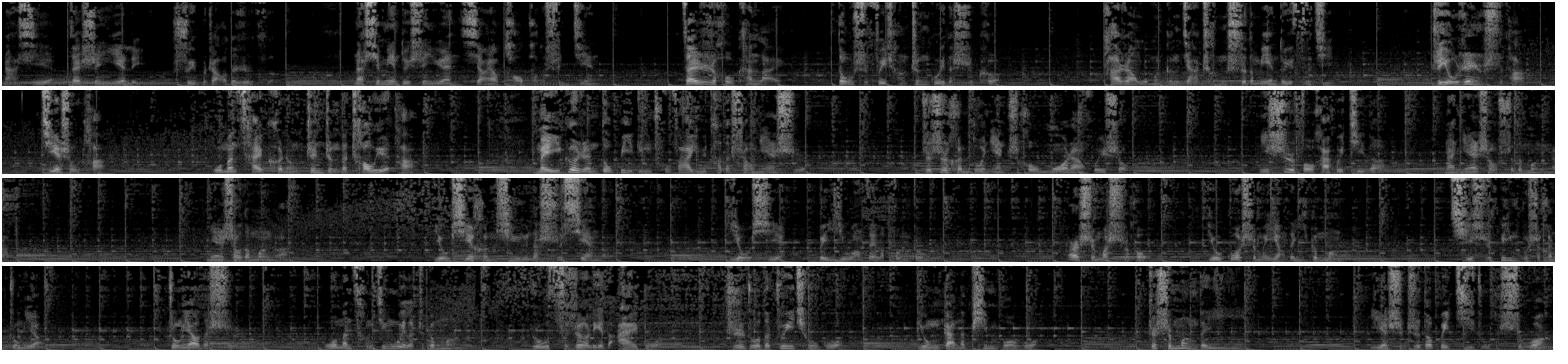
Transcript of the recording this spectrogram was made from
那些在深夜里睡不着的日子，那些面对深渊想要逃跑的瞬间，在日后看来，都是非常珍贵的时刻。它让我们更加诚实的面对自己。只有认识它，接受它，我们才可能真正的超越它。每一个人都必定出发于他的少年时，只是很多年之后蓦然回首，你是否还会记得那年少时的梦呢？年少的梦啊，有些很幸运的实现了，有些被遗忘在了风中。而什么时候，有过什么样的一个梦，其实并不是很重要。重要的是，我们曾经为了这个梦，如此热烈的爱过，执着的追求过，勇敢的拼搏过。这是梦的意义，也是值得被记住的时光。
